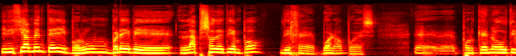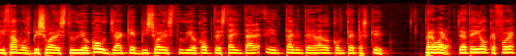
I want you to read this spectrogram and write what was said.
Inicialmente y por un breve lapso de tiempo dije, bueno, pues eh, ¿por qué no utilizamos Visual Studio Code? Ya que Visual Studio Code está tan integrado con TypeScript. Pero bueno, ya te digo que fue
